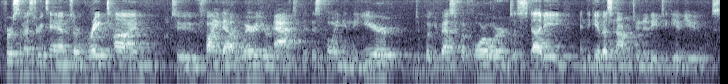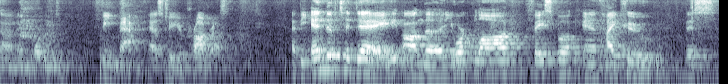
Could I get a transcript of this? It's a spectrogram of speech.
first semester exams are a great time to find out where you're at at this point in the year, to put your best foot forward, to study, and to give us an opportunity to give you some important feedback as to your progress. At the end of today, on the York blog, Facebook, and Haiku, this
